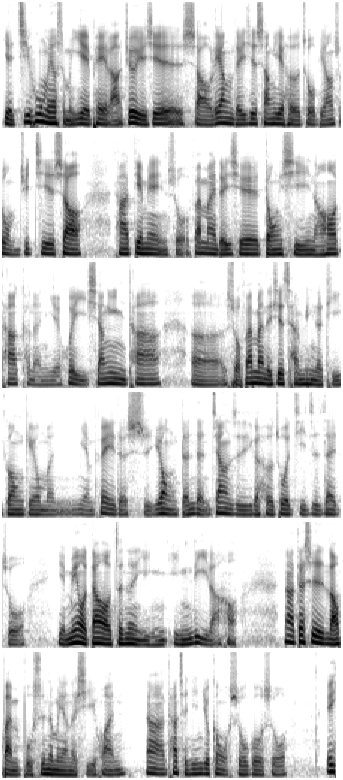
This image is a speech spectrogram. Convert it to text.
也几乎没有什么业配啦，就有一些少量的一些商业合作，比方说我们去介绍。他店面所贩卖的一些东西，然后他可能也会以相应他呃所贩卖的一些产品的提供给我们免费的使用等等这样子一个合作机制在做，也没有到真正盈盈利了哈。那但是老板不是那么样的喜欢，那他曾经就跟我说过说，诶，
